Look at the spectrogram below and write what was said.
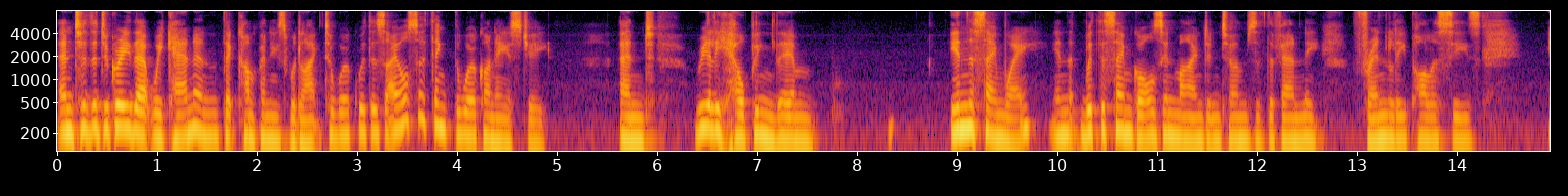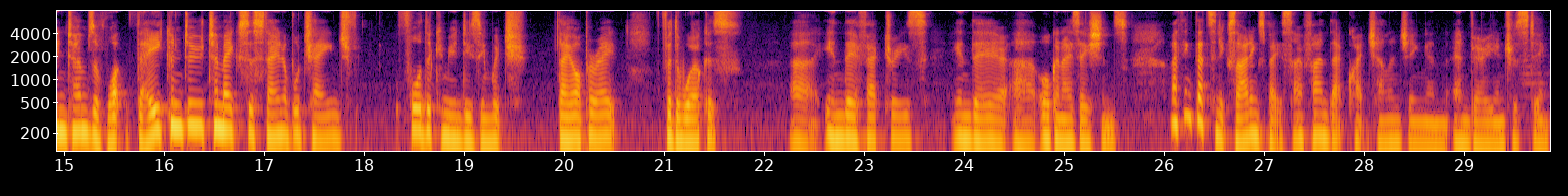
And to the degree that we can and that companies would like to work with us, I also think the work on ESG and really helping them in the same way, in the, with the same goals in mind in terms of the family friendly policies, in terms of what they can do to make sustainable change for the communities in which they operate, for the workers uh, in their factories, in their uh, organizations. I think that's an exciting space. I find that quite challenging and, and very interesting.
